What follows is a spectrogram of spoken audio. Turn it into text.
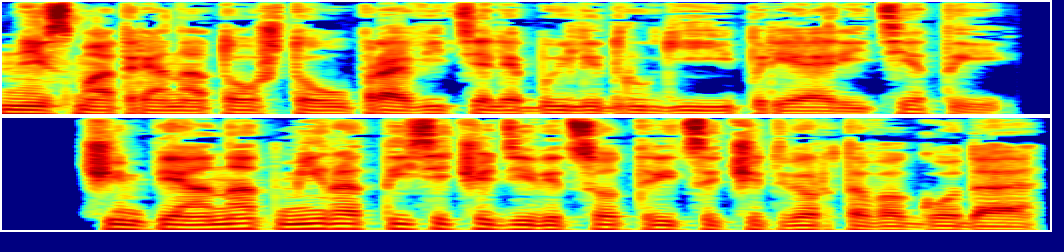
Несмотря на то, что у правителя были другие приоритеты, чемпионат мира 1934 года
